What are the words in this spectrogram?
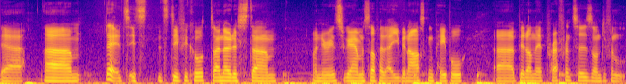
Yeah, um, yeah, it's it's it's difficult. I noticed um, on your Instagram and stuff like that, you've been asking people uh, a bit on their preferences on different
